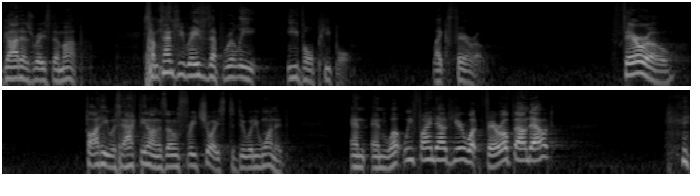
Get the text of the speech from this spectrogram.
God has raised them up. Sometimes He raises up really evil people, like Pharaoh. Pharaoh thought he was acting on his own free choice to do what he wanted. And, and what we find out here, what Pharaoh found out, he,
